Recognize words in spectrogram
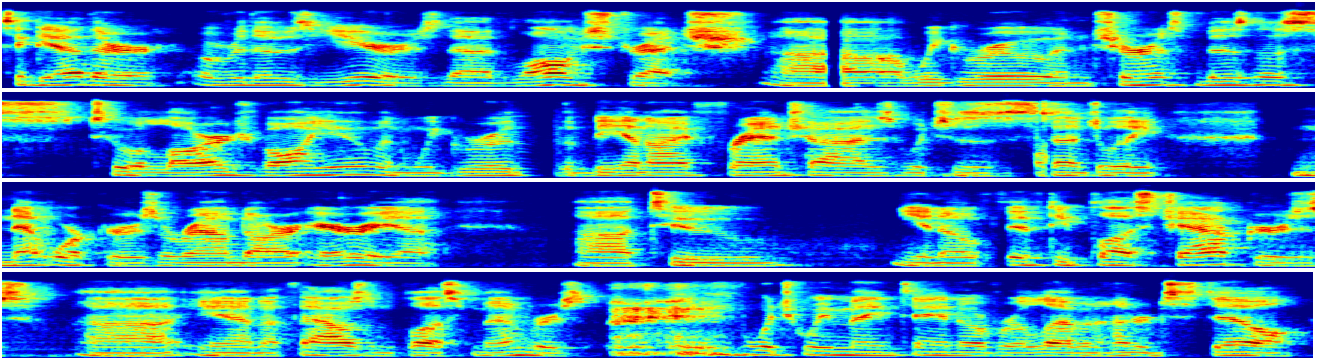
together over those years, that long stretch, uh, we grew insurance business to a large volume, and we grew the BNI franchise, which is essentially networkers around our area, uh, to you know 50 plus chapters uh, and a thousand plus members, which we maintain over 1,100 still.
